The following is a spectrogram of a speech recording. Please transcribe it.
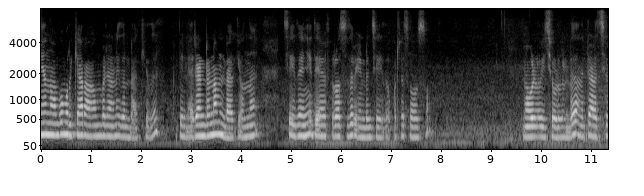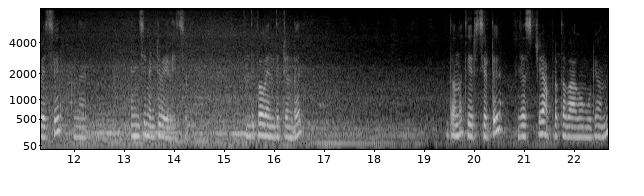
ഞാൻ നോമ്പ് മുറിക്കാറാകുമ്പോഴാണ് ഇത് ഉണ്ടാക്കിയത്. പിന്നെ രണ്ടെണ്ണം ഉണ്ടാക്കി. ഒന്ന് ചെയ്ത് കഴിഞ്ഞ് ഇതേ പ്രോസസ്സ് വീണ്ടും ചെയ്തു. കുറച്ച് സോസും മുകളിൽ ഒഴിച്ച് കൊടുക്കുന്നുണ്ട്. എന്നിട്ട് അടച്ച് വെച്ച് ഒന്ന് അഞ്ച് മിനിറ്റ് വേവിച്ചു. ഇതിപ്പോൾ വെന്തിട്ടുണ്ട്. ഇതൊന്ന് തിരിച്ചിട്ട് ജസ്റ്റ് അപ്പുറത്തെ ഭാഗവും കൂടി ഒന്ന്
